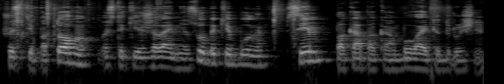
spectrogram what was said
Щось типа того. Ось такі желені зубики були. Всім пока-пока. Бувайте, дружні.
